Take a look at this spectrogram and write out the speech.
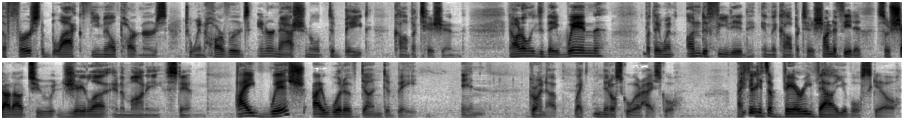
the first black female partners to win Harvard's international debate competition. Not only did they win, but they went undefeated in the competition. Undefeated. So shout out to Jayla and Amani Stanton. I wish I would have done debate in growing up, like middle school or high school. I think think- it's a very valuable skill.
